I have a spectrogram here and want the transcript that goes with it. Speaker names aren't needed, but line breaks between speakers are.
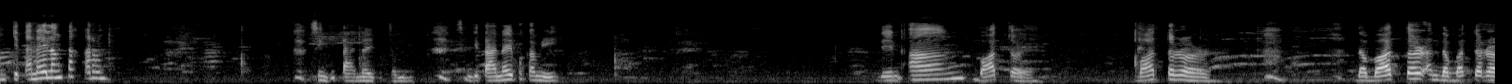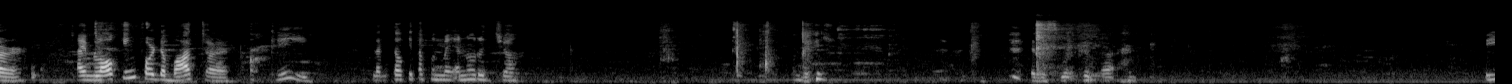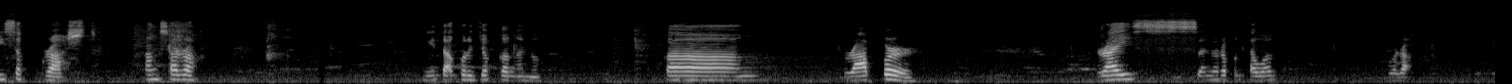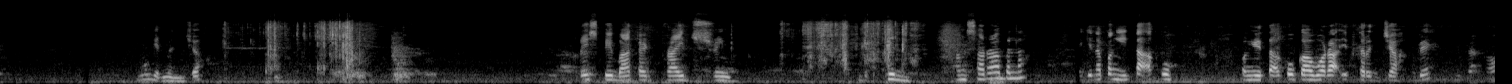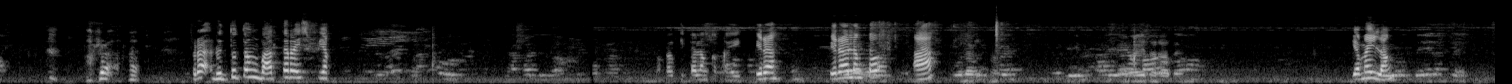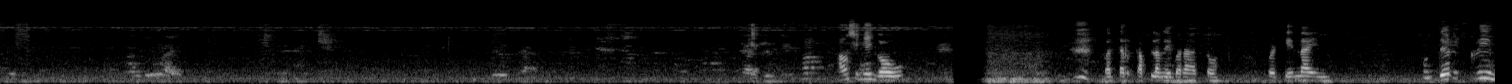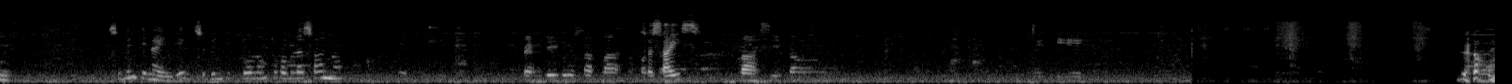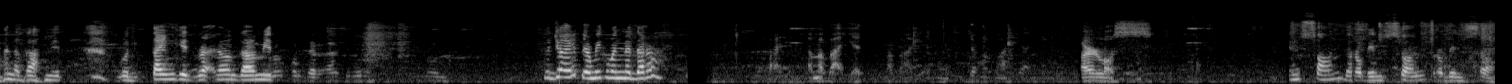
Pagkitanay lang ta karon. Singkitanay pa kami. Singkitanay pa kami. Then ang butter. Butterer. The butter and the butterer. I'm looking for the butter. Okay. Lantaw kita kung may ano rin siya. Okay. Kada smart ko ta. Pizza crushed. Ang sarap. Ngita ko rin kang ano. Kang wrapper. Rice. Ano ra pagtawag? Wala. Mungkin man siya. Crispy buttered fried shrimp. Bikin. Ang sarap bala. Lagi na pangita ako. Pangita ako ka wara itradya. Be? Wara. Wara. Dito tang butter rice piyak. Baka kita lang kakay. Pira. Pira lang to. Ha?
Kulang. Ay, sa natin.
Gamay lang. Oh, sige, go. Buttercup lang ay barato. 49. Oh, dairy cream. 79 din. 72 lang ito kabla sa ano.
Depende ko sa klase.
Sa size.
Klase kang
28. Dra ko man nagamit. Good time kid ra na ang gamit. Kudya ay pirmi ko man nadara. Ah, mabayad. Mabayad. Mabayad. Carlos. Robinson, the Robinson, Robinson.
